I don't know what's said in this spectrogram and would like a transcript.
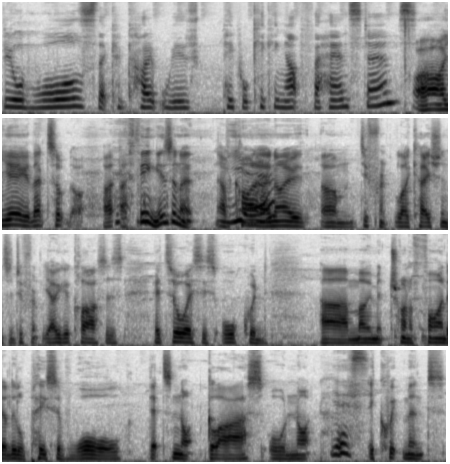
build walls that could cope with people kicking up for handstands. Ah, yeah, that's a, a, a thing, isn't it? I've Yeah. kind of know um, different locations of different yoga classes. It's always this awkward uh, moment trying to find a little piece of wall that's not glass or not Yes. equipment.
